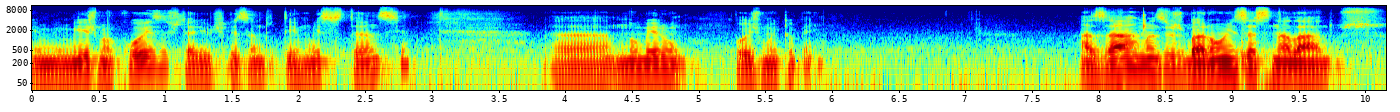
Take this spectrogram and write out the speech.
é a mesma coisa, estaria utilizando o termo estância. Uh, número 1, um, pois muito bem. As armas e os barões assinalados,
